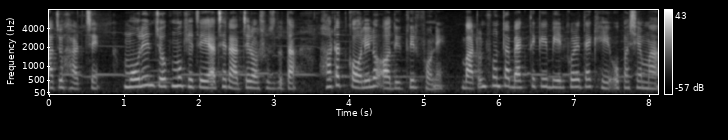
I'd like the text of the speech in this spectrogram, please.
আজও হাঁটছে। মলিন চোখ মুখে চেয়ে আছে রাজ্যের অসুস্থতা। হঠাৎ কল এলো অদিতির ফোনে। বাটন ফোনটা ব্যাগ থেকে বের করে দেখে ওপাশে মা।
